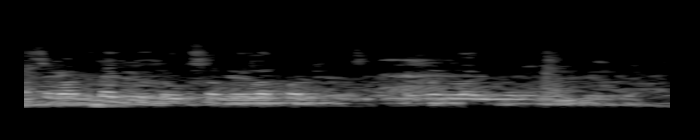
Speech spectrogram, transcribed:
असं वाटतं की लोकसभेला पण उमेदवारी मिळेल?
